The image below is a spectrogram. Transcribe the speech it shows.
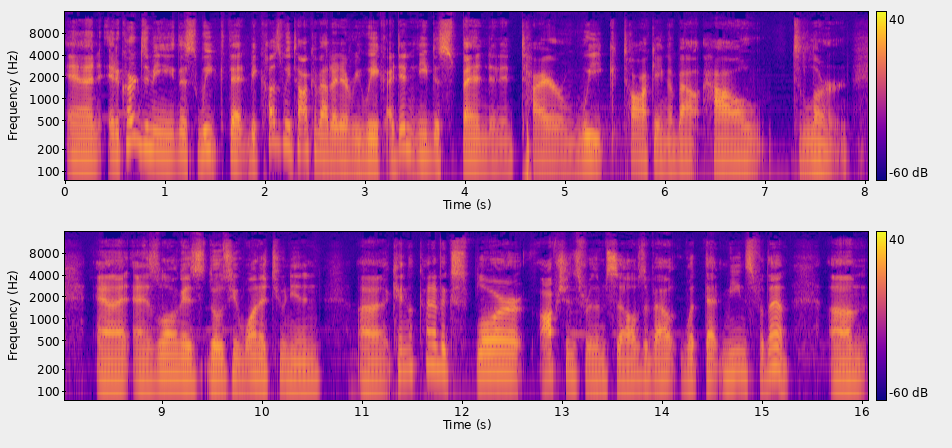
And it occurred to me this week that because we talk about it every week, I didn't need to spend an entire week talking about how to learn. And, and as long as those who want to tune in uh, can kind of explore options for themselves about what that means for them um,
